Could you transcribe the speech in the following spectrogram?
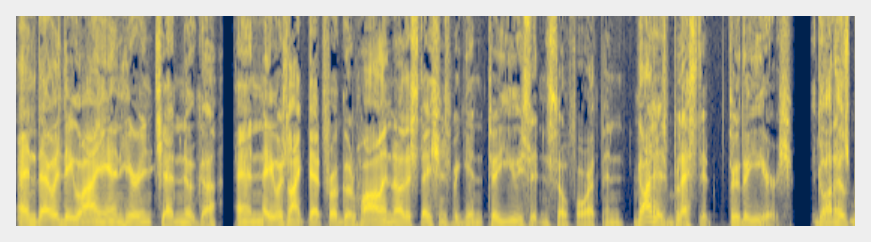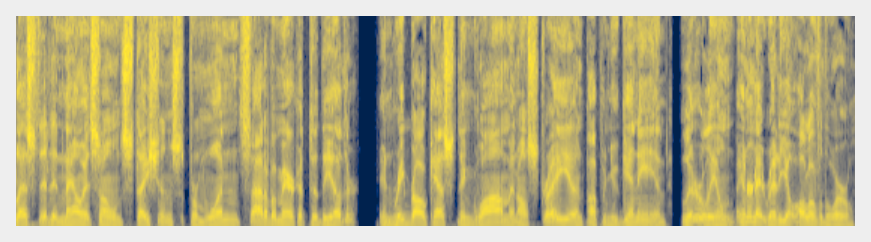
and that was DYN here in Chattanooga. And it was like that for a good while, and other stations began to use it and so forth. And God has blessed it through the years. God has blessed it, and now it's on stations from one side of America to the other and rebroadcast in Guam and Australia and Papua New Guinea and literally on internet radio all over the world.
